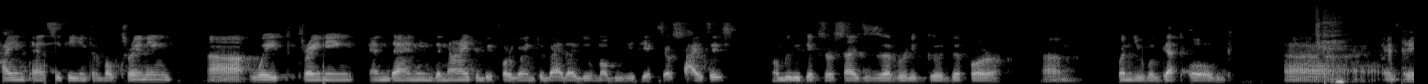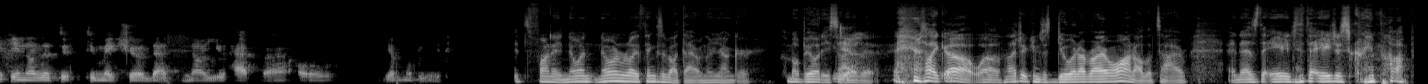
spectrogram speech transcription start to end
high intensity interval training, uh, weight training, and then in the night before going to bed, I do mobility exercises. Mobility exercises are really good for um, when you will get old, uh, in, in, order to, to make sure that you know you have uh, all your mobility. It's funny. No one no one really thinks about that when they're younger mobility side yeah. of it. You're like, oh well, I can just do whatever I want all the time. And as the age the ages creep up,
